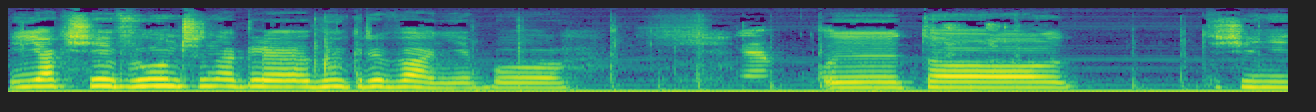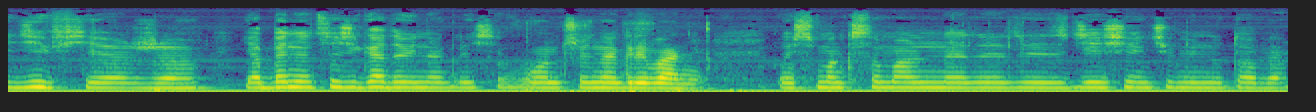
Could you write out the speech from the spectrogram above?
I jak się wyłączy nagle nagrywanie, bo Nie, y, to, to się nie dziw się, że ja będę coś gadał i nagle się włączy nagrywanie. Bo jest maksymalne y, z 10-minutowe.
